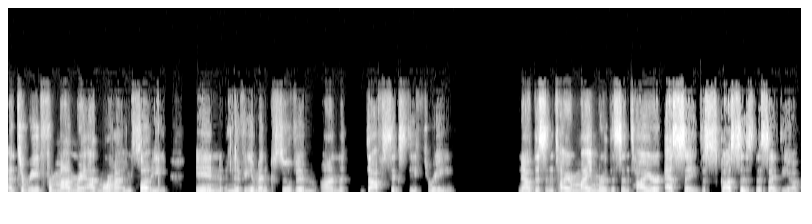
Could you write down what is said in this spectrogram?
And to read from Maamarei Admor HaEmsa'i in Nevi'im and Ksuvim on Daf 63, now this entire mimer, this entire essay discusses this idea,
